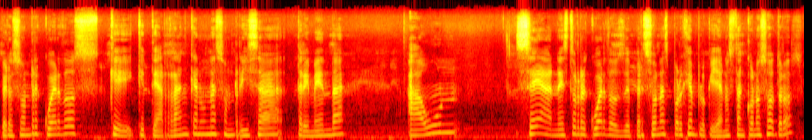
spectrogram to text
pero son recuerdos que, te arrancan una sonrisa tremenda, aún sean estos recuerdos de personas, por ejemplo, que ya no están con nosotros,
